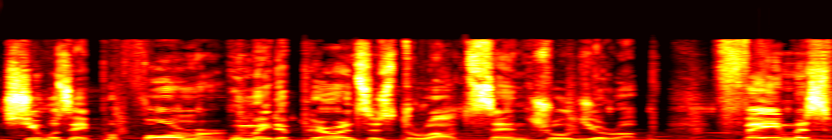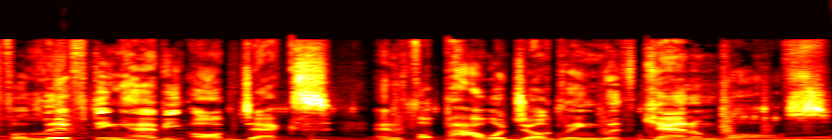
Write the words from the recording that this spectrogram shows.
she was a performer who made appearances throughout Central Europe, famous for lifting heavy objects and for power juggling with cannonballs.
